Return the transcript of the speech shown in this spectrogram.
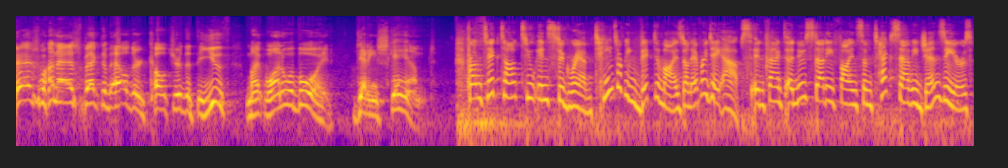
there's one aspect of elder culture that the youth might want to avoid getting scammed. From TikTok to Instagram, teens are being victimized on everyday apps. In fact, a new study finds some tech savvy Gen Zers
